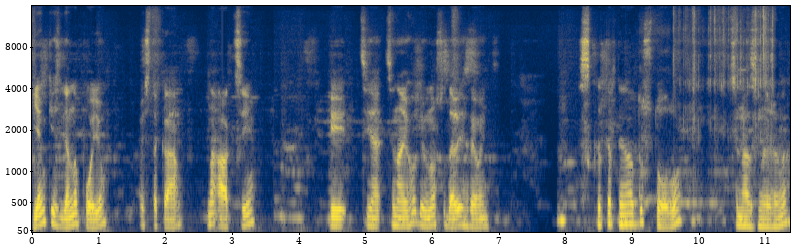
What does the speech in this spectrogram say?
Ємкість для напою. Ось така. На акції. І ці- ціна його 99 гривень. Скатертина до столу. Ціна знижена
